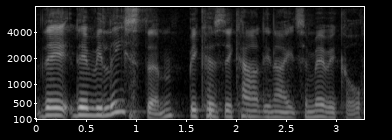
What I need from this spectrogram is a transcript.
They, they release them because they can't deny it's a miracle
